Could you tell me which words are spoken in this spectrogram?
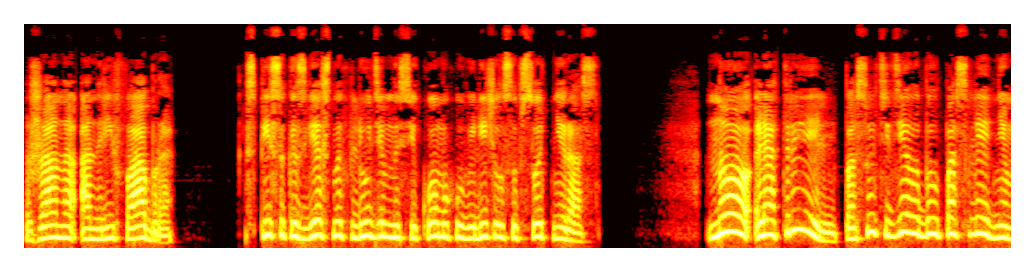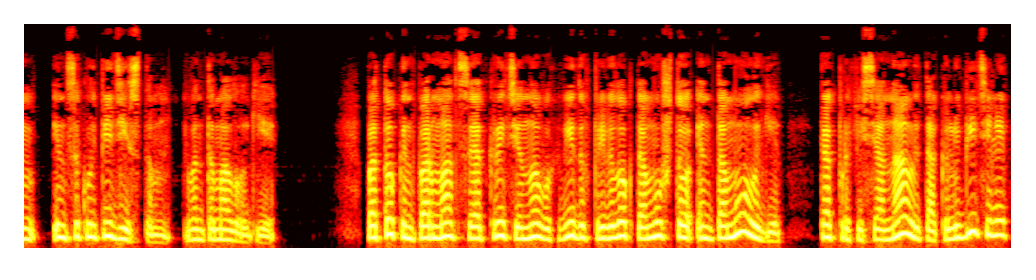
Жана Анри Фабра. Список известных людям насекомых увеличился в сотни раз. Но Лятрель, по сути дела, был последним энциклопедистом в энтомологии. Поток информации и открытие новых видов привело к тому, что энтомологи, как профессионалы, так и любители,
